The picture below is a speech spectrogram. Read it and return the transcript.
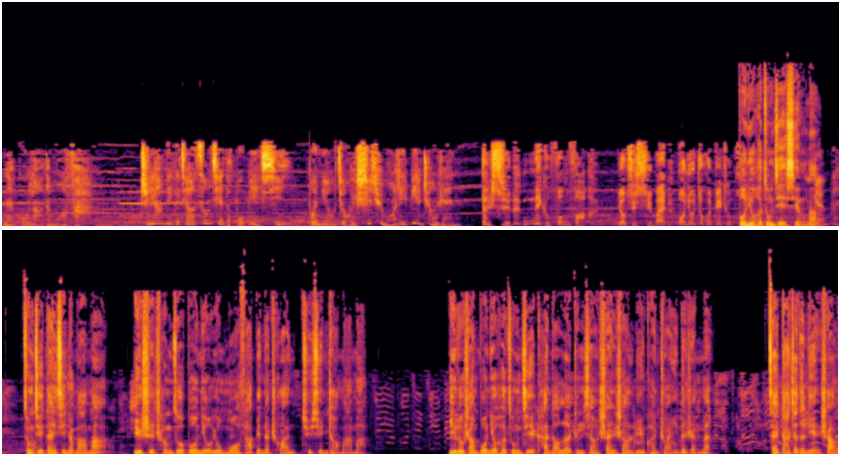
那古老的魔法，只要那个叫宗介的不变心，波妞就会失去魔力变成人。但是那个方法，要是失败，波妞就会变成波妞和宗介醒了。宗介担心着妈妈，于是乘坐波妞用魔法变的船去寻找妈妈。一路上，波妞和宗介看到了正向山上旅馆转移的人们，在大家的脸上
